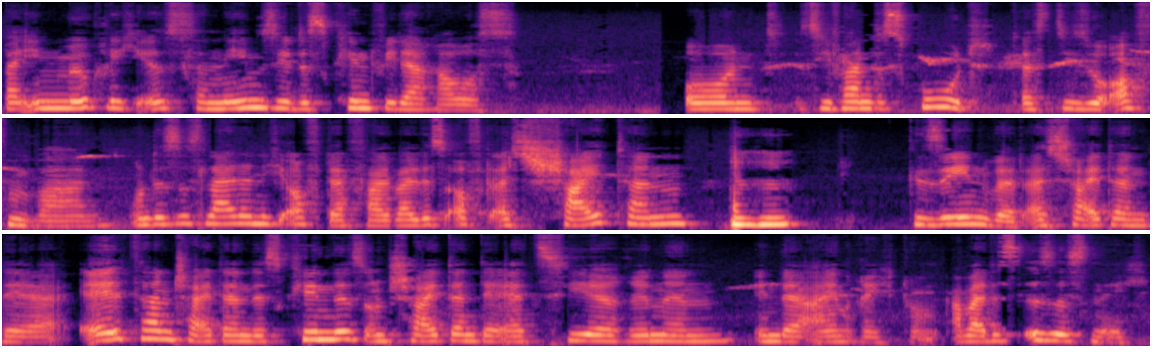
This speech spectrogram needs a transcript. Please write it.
bei Ihnen möglich ist, dann nehmen Sie das Kind wieder raus. Und sie fand es gut, dass die so offen waren. Und das ist leider nicht oft der Fall, weil das oft als Scheitern mhm. gesehen wird, als Scheitern der Eltern, Scheitern des Kindes und Scheitern der Erzieherinnen in der Einrichtung. Aber das ist es nicht.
